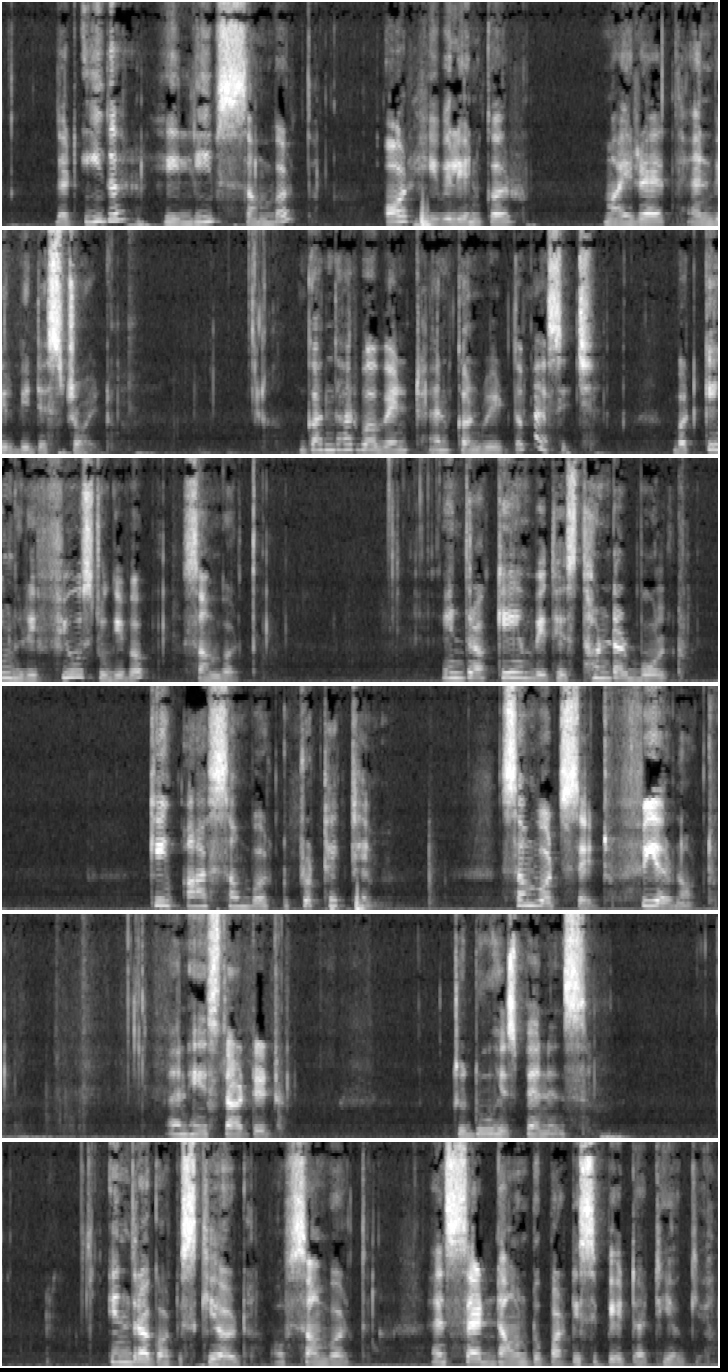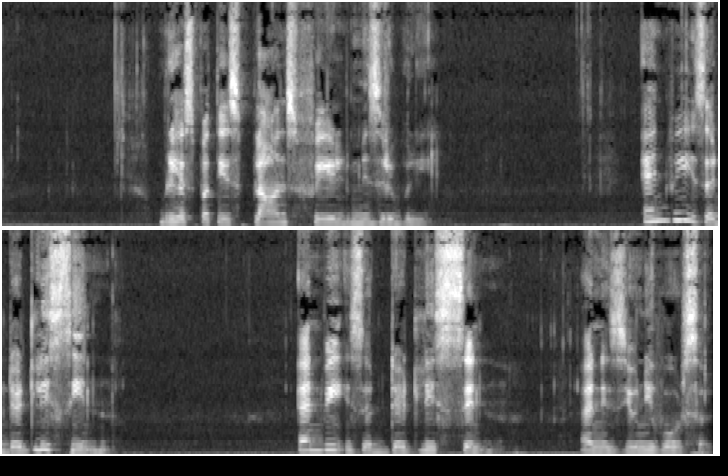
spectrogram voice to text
that either he leaves Samvart or he will incur my wrath and will be destroyed. Gandharva went and conveyed the message, but king refused to give up Samvart. Indra came with his thunderbolt king asked Samvart to protect him. Samvart said, Fear not. And he started to do his penance. Indra got scared of Samvart and sat down to participate at Yajna. Brihaspati's plans failed miserably. Envy is a deadly sin Envy is a deadly sin and is universal.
